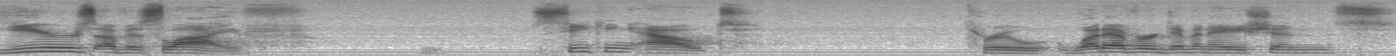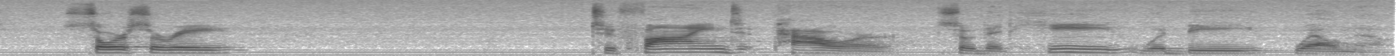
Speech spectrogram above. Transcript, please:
years of his life seeking out through whatever divinations, sorcery, to find power so that he would be well known.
